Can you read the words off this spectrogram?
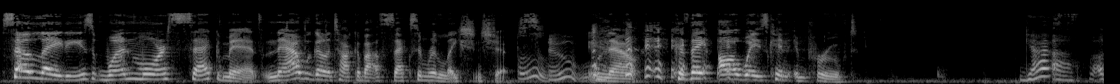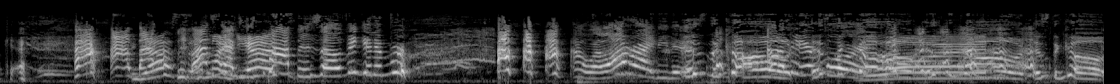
So, ladies, one more segment. Now we're going to talk about sex and relationships. Ooh. Now, because they always can improve. Yes. Oh, okay. Yes, My I'm like, sex yes. popping, so if it can improve. well, alrighty then. It's the code. I'm here it's for the code. It's the code.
